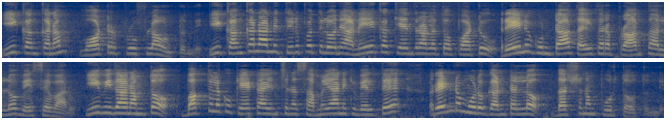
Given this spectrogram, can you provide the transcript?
ఈ కంకణం వాటర్ ప్రూఫ్ లా ఉంటుంది. ఈ కంకణాన్ని తిరుపతిలోని అనేక కేంద్రాలతో పాటు రేణుగుంట తదితర ప్రాంతాల్లో వేసేవారు. ఈ విధానంతో భక్తులకు కేటాయించిన సమయానికి వెళ్తే రెండు మూడు గంటల్లో దర్శనం పూర్తవుతుంది.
